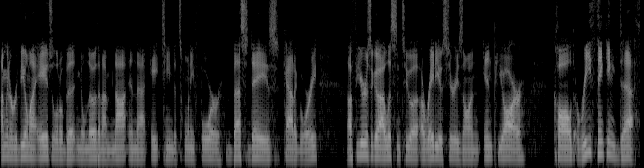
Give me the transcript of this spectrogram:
I'm going to reveal my age a little bit, and you'll know that I'm not in that 18 to 24 best days category. A few years ago, I listened to a, a radio series on NPR called Rethinking Death.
